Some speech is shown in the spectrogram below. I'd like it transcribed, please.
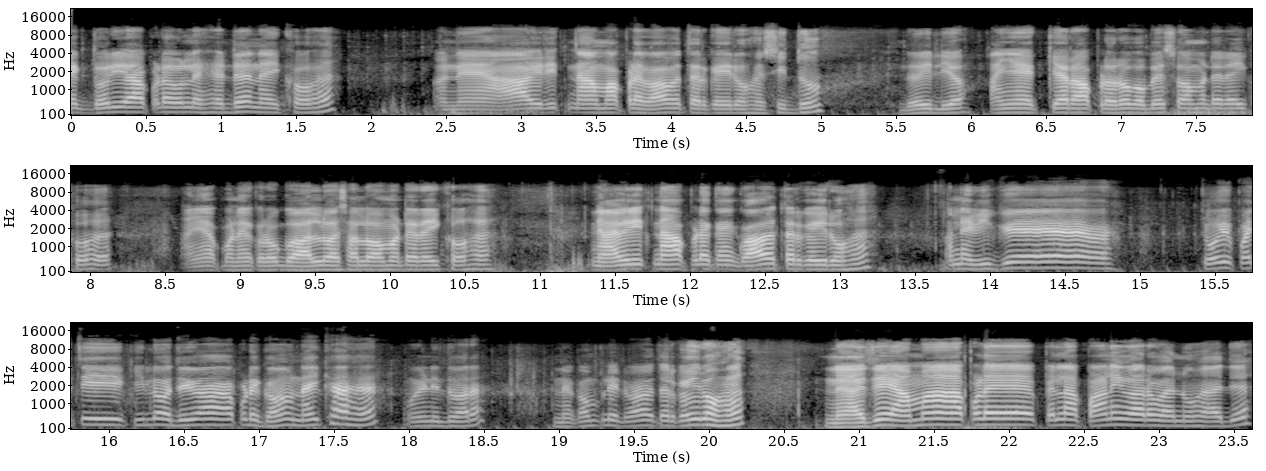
એક ધોરીઓ આપણે ઓલે હેઢે નાખ્યો છે અને આવી રીતના આમ આપણે વાવેતર કર્યું છે સીધું. જોઈ લ્યો, અહીંયા એક ક્યારો આપણો રોગો બેસવા માટે રાખ્યો છે અહીંયા પણ એક રોગો હાલવા ચાલવા માટે રાખ્યો છે. ને આવી રીતના આપણે કંઈક વાવેતર કર્યું છે. અને વીઘે ચોવીસ પચીસ કિલો જેવા આપણે ઘઉં નાખ્યા છે ઓયણી દ્વારા. ને કમ્પ્લીટ વાવેતર કર્યું છે. ને આજે આમાં આપણે પહેલાં પાણી વારવાનું છે આજે.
